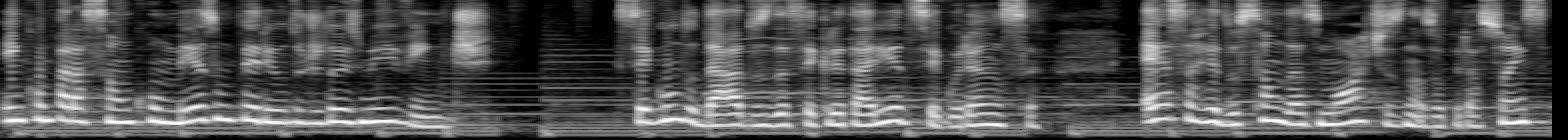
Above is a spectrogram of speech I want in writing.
em comparação com o mesmo período de 2020. Segundo dados da Secretaria de Segurança, essa redução das mortes nas operações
